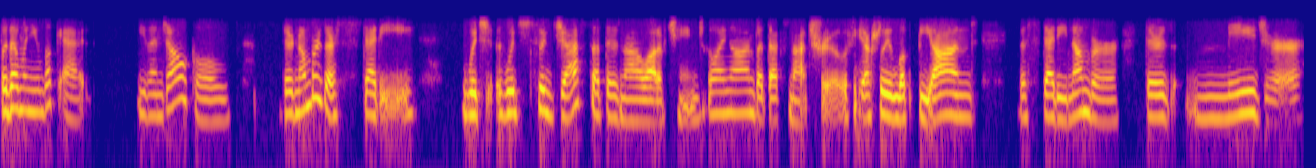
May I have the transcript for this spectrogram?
But then when you look at evangelicals, their numbers are steady, which which suggests that there's not a lot of change going on, but that's not true. If you actually look beyond the steady number, there's major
